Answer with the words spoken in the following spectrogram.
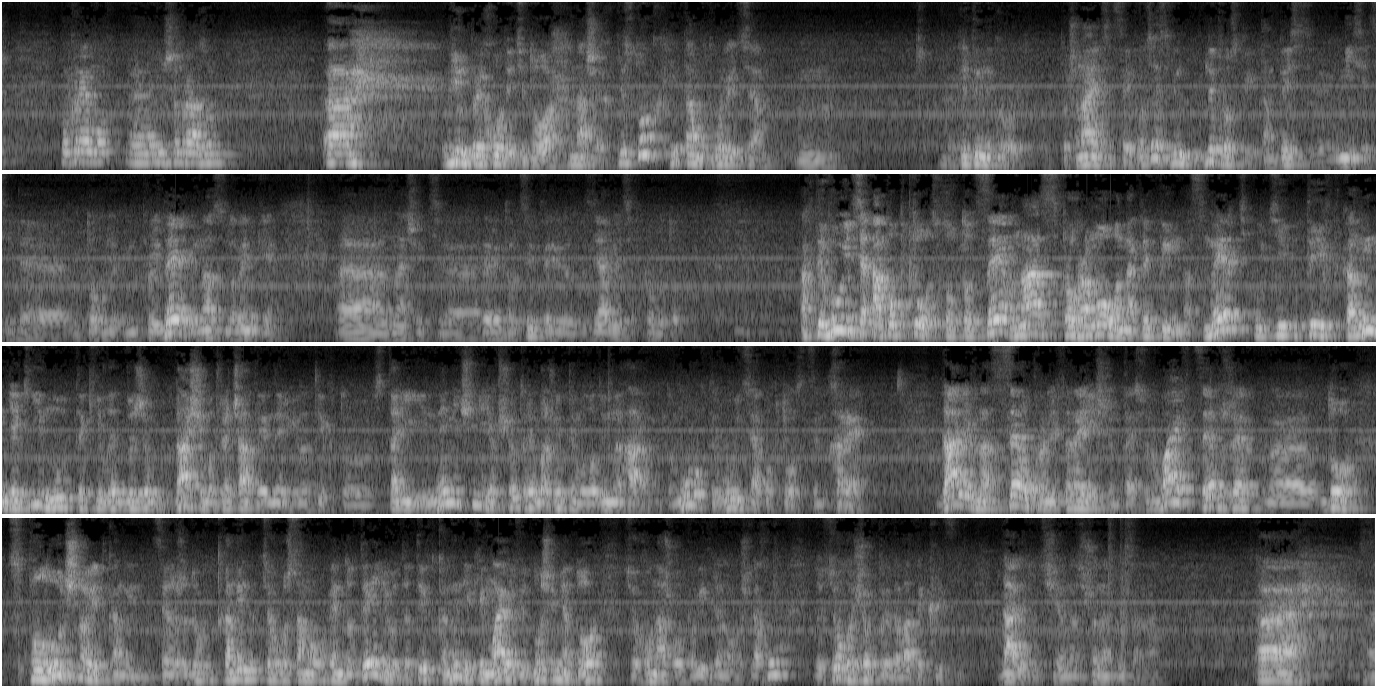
окремо е, іншим разом. Е, він приходить до наших кісток і там утворюється клітинний кроль. Починається цей процес, він непростий, там десь місяць йде від того, як він пройде, і в нас новенькі е, значить, е, еритроцити з'являться в кровотоку. Активується апоптоз, тобто це в нас програмована клітинна смерть у, тих тканин, які ну, такі ледве живуть. Нащо витрачати енергію на тих, хто старі і немічні, якщо треба жити молодим і. Тому активується апоптоз цим харе. Далі в нас Cell Proliferation та Survive це вже е, до сполучної тканини, це вже до тканин цього ж самого ендотелію, до тих тканин, які мають відношення до цього нашого повітряного шляху, до цього, щоб передавати кисень. Далі тут ще у нас що написано. Е,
